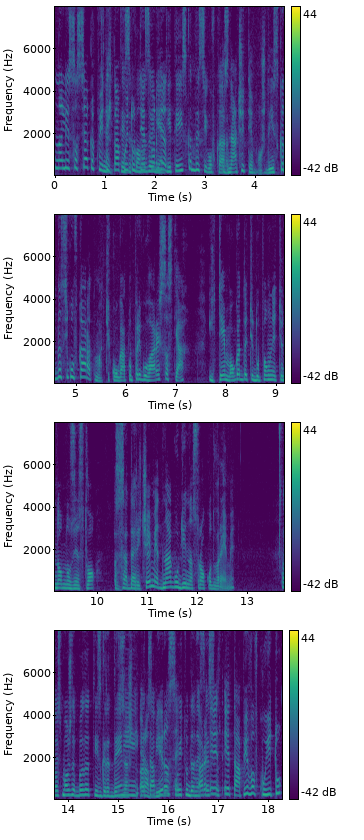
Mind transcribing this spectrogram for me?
нали, с всякакви е, неща, те, които те твърдят. Агентите искат да си го вкарат. Значи те може да искат да си го вкарат, ма ти когато преговаряш с тях, и те могат да ти допълнят едно мнозинство, за да речем една година срок от време. Тоест може да бъдат изградени Защо? етапи, Разбира се. в които да не се... Е, етапи, в които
